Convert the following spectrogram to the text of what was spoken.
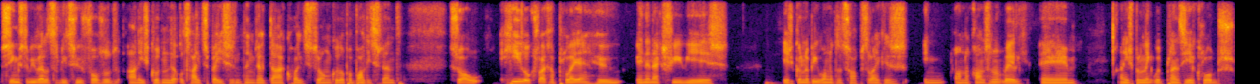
seems to be relatively two-footed, and he's good in little tight spaces and things like that. Quite strong, good upper body strength. So he looks like a player who, in the next few years, is going to be one of the top strikers in on the continent, really. Um, and he's been linked with plenty of clubs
